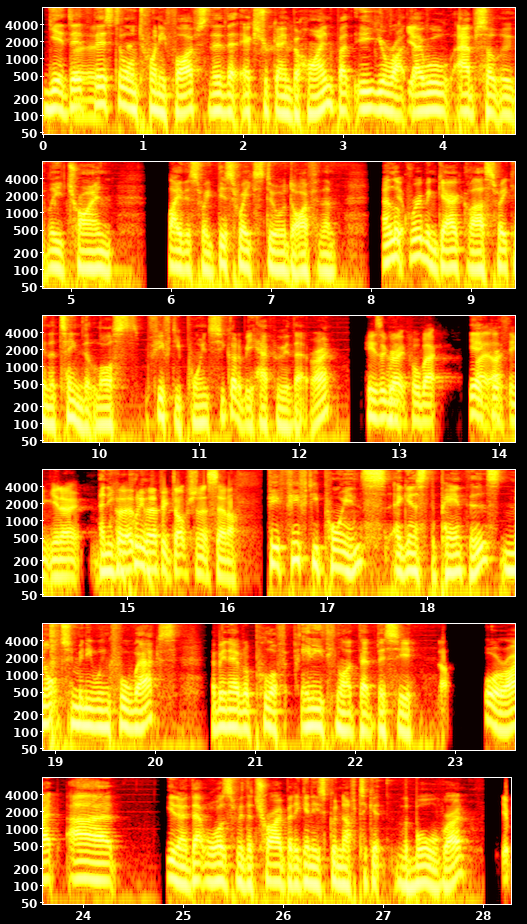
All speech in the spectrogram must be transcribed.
Yeah, they're, So- they're still on 25, so they're that extra game behind. But you're right, Yep. they will absolutely try and play this week. This week's do or die for them. And look, Yep. Reuben Garrick last week in a team that lost 50 points, you've got to be happy with that, right? He's a great fullback. Yeah, I, I think you know And you can put him- perfect option at center. 50 points against the Panthers, not too many wing fullbacks have been able to pull off anything like that this year. No. All right. Uh, you know, that was with a try, but again, he's good enough to get the ball, right? Yep.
